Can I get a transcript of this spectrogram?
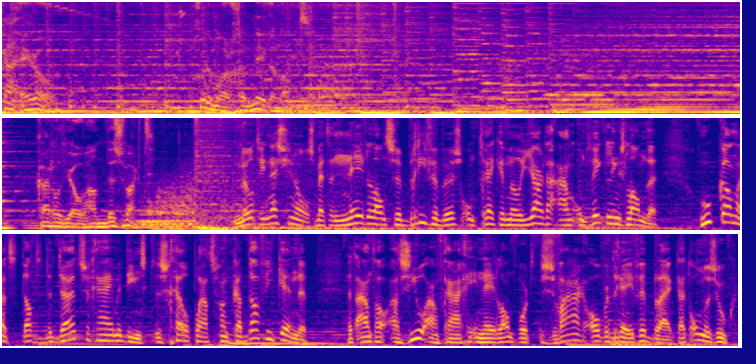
KRO. Goedemorgen Nederland. Karl-Johan de Zwart. Multinationals met een Nederlandse brievenbus onttrekken miljarden aan ontwikkelingslanden. Hoe kan het dat de Duitse geheime dienst de schuilplaats van Gaddafi kende? Het aantal asielaanvragen in Nederland wordt zwaar overdreven, blijkt uit onderzoek.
